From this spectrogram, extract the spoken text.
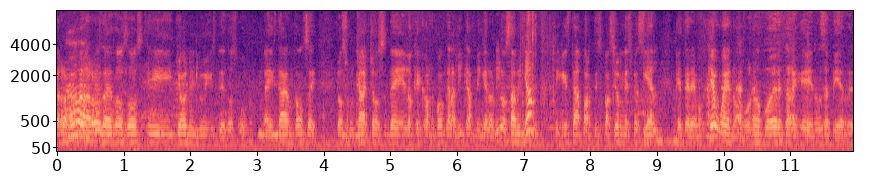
Ramón de la Rosa de 2-2 y Johnny Luis de 2-1. Ahí están entonces los muchachos de lo que corresponde a la Liga Miguel Olivo Sabiñón en esta participación especial que tenemos. Qué bueno uno poder estar aquí, no se pierde.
